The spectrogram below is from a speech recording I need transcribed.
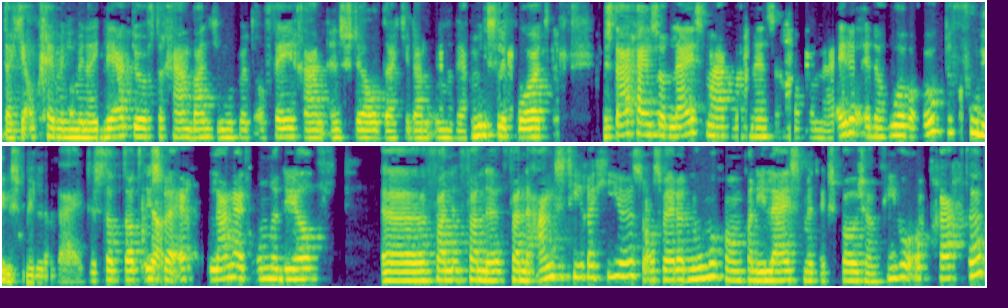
dat je op een gegeven moment niet meer naar je werk durft te gaan, want je moet met OV gaan. En stel dat je dan onderweg misselijk wordt. Dus daar ga je een soort lijst maken wat mensen allemaal vermijden. En daar horen ook de voedingsmiddelen bij. Dus dat, dat is wel echt een belangrijk onderdeel uh, van, van, de, van de angsthierarchieën, zoals wij dat noemen. Gewoon van die lijst met exposure en vivo opdrachten.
